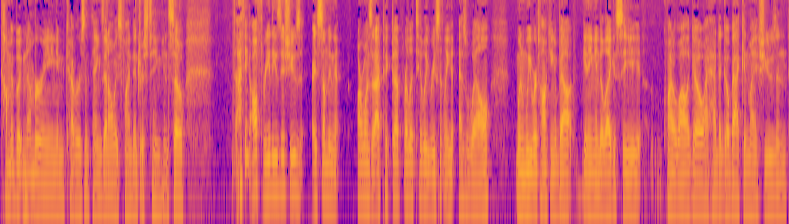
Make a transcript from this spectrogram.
comic book numbering and covers and things that I always find interesting. And so I think all three of these issues is something that are ones that I picked up relatively recently as well. When we were talking about getting into Legacy quite a while ago, I had to go back in my issues and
